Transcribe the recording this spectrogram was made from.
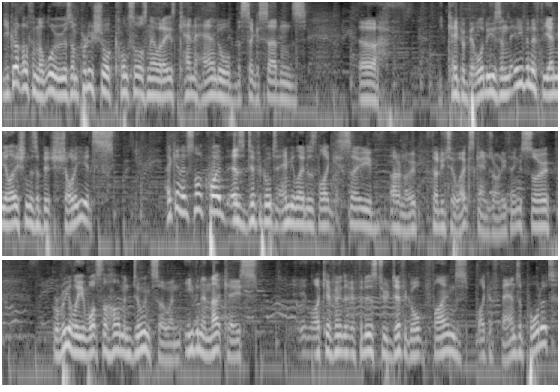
You got nothing to lose, I'm pretty sure consoles nowadays can handle the Sega Saturn's, uh, capabilities, and even if the emulation is a bit shoddy, it's... Again, it's not quite as difficult to emulate as, like, say, I don't know, 32X games or anything, so... Really, what's the harm in doing so, and even in that case, like, if it, if it is too difficult, find, like, a fan to port it?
